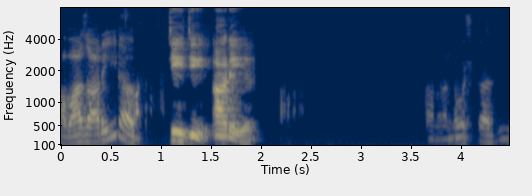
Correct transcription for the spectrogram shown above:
आवाज़ आ रही है अब? जी जी आ रही है। हाँ, हाँ नमस्कार जी।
